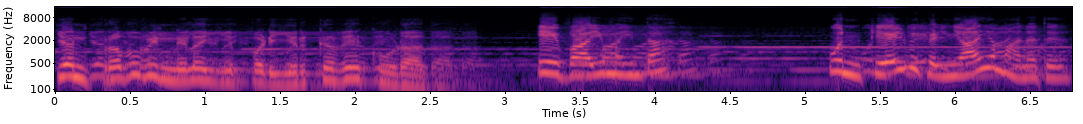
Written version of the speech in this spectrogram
என் பிரபுவின் நிலை இப்படி இருக்கவே கூடாது. ஏ வாயுமைந்தா உன் கேள்விகள் நியாயமானது.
